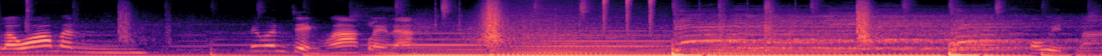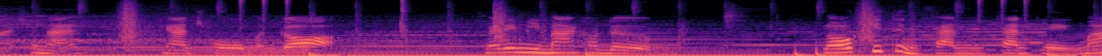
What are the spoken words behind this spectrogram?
เราว่ามันไม่มันเจ๋งมากเลยนะโควิดมาใช่ไหมงานโชว์มันก็ไม่ได้มีมากเท่าเดิมเราก็คิดถึงแฟนแฟนเพลงม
